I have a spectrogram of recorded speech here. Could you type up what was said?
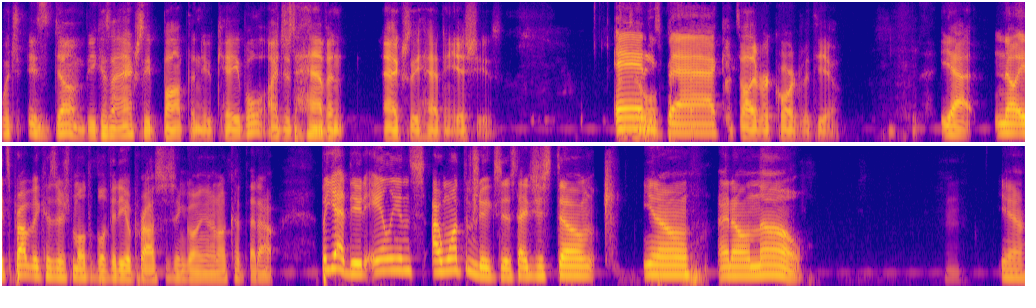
which is dumb because I actually bought the new cable. I just haven't actually had any issues And Until- he's back. until I record with you. Yeah. No, it's probably because there's multiple video processing going on. I'll cut that out. But yeah, dude, aliens, I want them to exist. I just don't, you know, I don't know. Hmm. Yeah.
